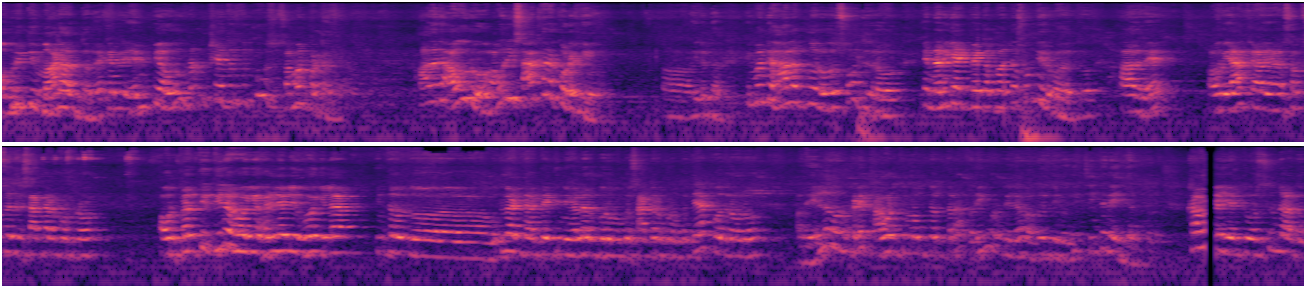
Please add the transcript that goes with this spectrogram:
ಅಭಿವೃದ್ಧಿ ಮಾಡೋಂಥವ್ರು ಯಾಕಂದರೆ ಎಂ ಪಿ ಅವರು ನಮ್ಮ ಕ್ಷೇತ್ರದಕ್ಕೂ ಸಂಬಂಧಪಟ್ಟಂಥವ್ರು ಆದರೆ ಅವರು, ಅವರಿಗೆ ಸಹಕಾರ ಕೊಡ್ರಿ ನೀವು. ಇದನ್ನ ಈ ಮೊನ್ನೆ ಹಾಲಪ್ಪನವರು ಸೋತಿದ್ರು. ಅವರು ನನಗೆ ಯಾಕೆ ಬೇಕಪ್ಪ ಅಂತ ಸುಮ್ಮನಿರ್ಬೋದು ಆದರೆ ಅವ್ರು ಯಾಕೆ ಸಂಸದರಿಗೆ ಸಹಕಾರ ಕೊಟ್ಟರು ಅವ್ರು ಪ್ರತಿ ದಿನ ಹೋಗಿ ಹಳ್ಳಿಯಲ್ಲಿ ಹೋಗಿಲ್ಲ. ಇಂಥ ಒಂದು ಉದ್ಘಾಟನೆ ಆಗ್ಬೇಕು, ನೀವೆಲ್ಲರೂ ಬರಬೇಕು ಸಹಕಾರ ಕೊಡ್ಬೇಕು ಅಂತ ಯಾಕೆ ಹೋದ್ರು ಅವರು? ಅದೆಲ್ಲ ಒಂದು ಕಡೆ ಕಾವಡು ಅವರಿಗೆ ಒಂದಿಲ್ಲ, ಅಭಿವೃದ್ಧಿ ಬಗ್ಗೆ ಚಿಂತನೆ ಇದ್ದಂಥದ್ದು ಕಾವಡಿ ಎಂಟು ವರ್ಷದಿಂದ ಅದು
